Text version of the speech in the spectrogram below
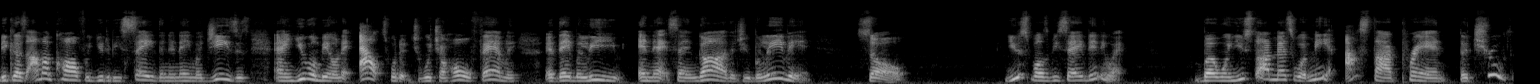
Because I'm going to call for you to be saved in the name of Jesus. And you're going to be on the outs with, it, with your whole family if they believe in that same God that you believe in. So you're supposed to be saved anyway. But when you start messing with me, I start praying the truth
